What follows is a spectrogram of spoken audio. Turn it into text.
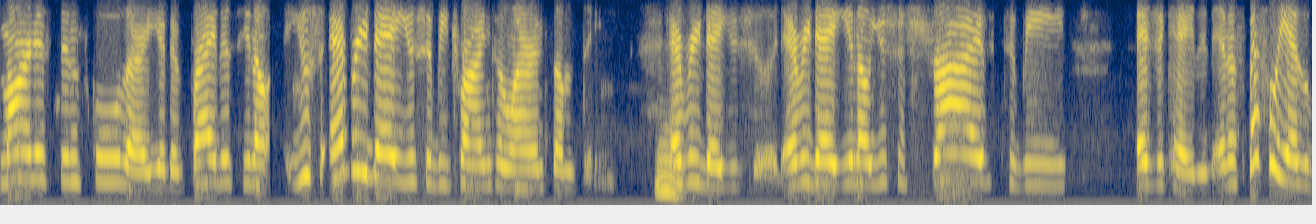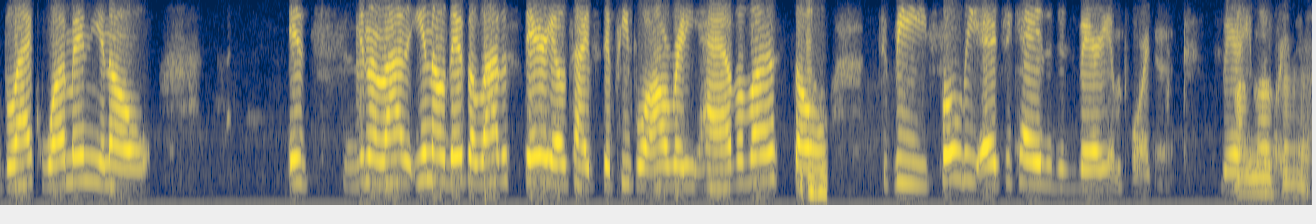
smartest in school or you're the brightest, you know, you sh- every day you should be trying to learn something. Mm. Every day you should. Every day, you know, you should strive to be educated. And especially as a black woman, you know, it's been a lot of, you know, there's a lot of stereotypes that people already have of us. So mm-hmm. to be fully educated is very important. Very I love important. that.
